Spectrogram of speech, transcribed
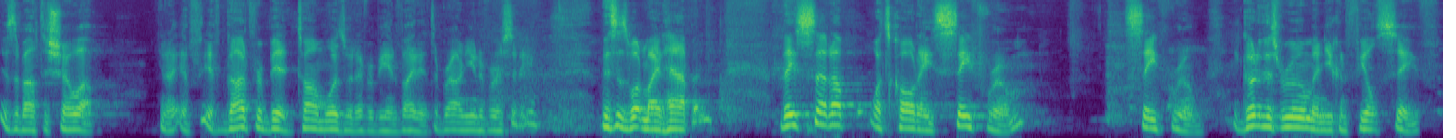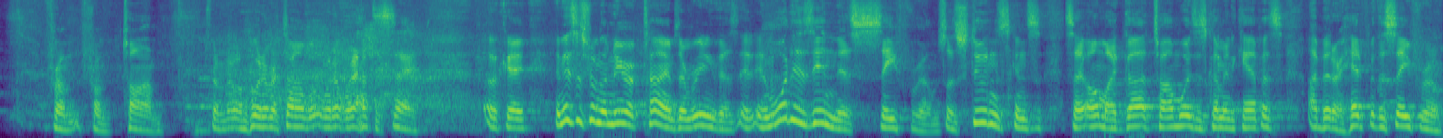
is about to show up, you know, if, if God forbid Tom Woods would ever be invited to Brown University, this is what might happen. They set up what's called a safe room. Safe room. You go to this room and you can feel safe from from Tom, from whatever Tom would, would have to say. Okay, and this is from the New York Times. I'm reading this. And what is in this safe room? So students can say, oh my God, Tom Woods is coming to campus. I better head for the safe room.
